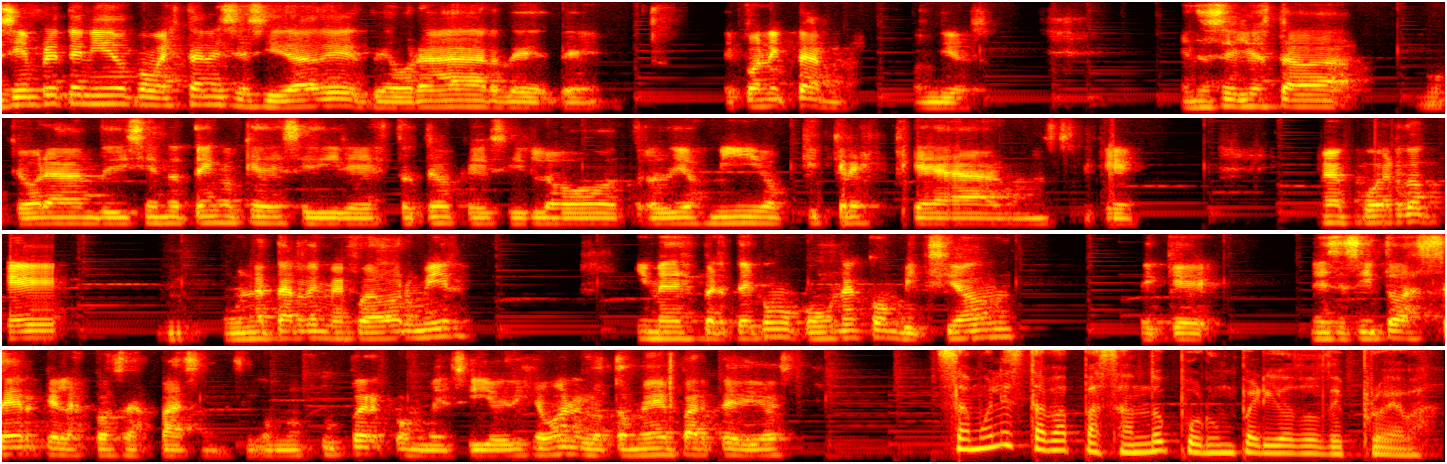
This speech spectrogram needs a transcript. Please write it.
Siempre he tenido como esta necesidad de, orar, de, de, conectarme con Dios. Entonces yo estaba como que orando y diciendo, tengo que decidir esto, tengo que decir lo otro, Dios mío, ¿qué crees que hago? No sé qué. Me acuerdo que una tarde me fue a dormir y me desperté como con una convicción de que necesito hacer que las cosas pasen, así como súper convencido. Y dije, bueno, lo tomé de parte de Dios. Samuel estaba pasando por un periodo de prueba.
